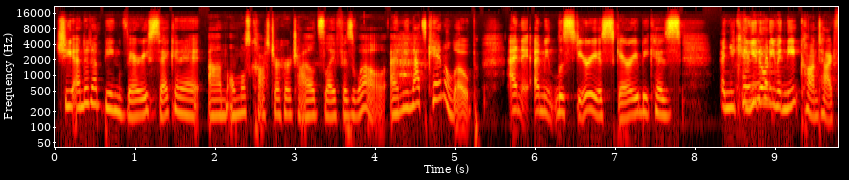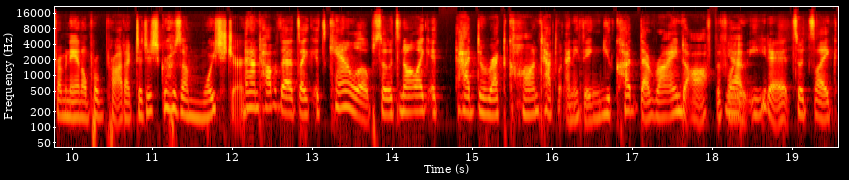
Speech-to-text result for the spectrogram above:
She ended up being very sick, and it um, almost cost her her child's life as well. I mean, that's cantaloupe. And I mean, listeria is scary because and you can't. you don't even need contact from an animal product, it just grows on moisture. And on top of that, it's like it's cantaloupe, so it's not like it had direct contact with anything. You cut the rind off before Yep. you eat it, so it's like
